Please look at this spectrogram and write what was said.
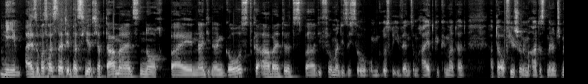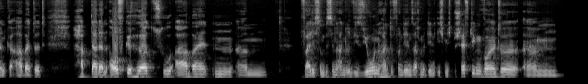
nee, also was ist seitdem passiert? Ich habe damals noch bei 99 Ghost gearbeitet. Das war die Firma, die sich so um größere Events, um Hyde gekümmert hat. Habe da auch viel schon im Artist Management gearbeitet. Hab da dann aufgehört zu arbeiten, ähm, weil ich so ein bisschen eine andere Vision hatte von den Sachen, mit denen ich mich beschäftigen wollte. Ähm,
